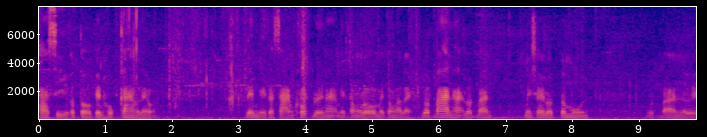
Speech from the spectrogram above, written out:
ภาษีก็โตเป็นหกเก้าแล้วเล่มเอกสารครบเลยนะ ไม่ต้องรอไม่ต้องอะไร รถบ้านฮะ รถบ้าน ไม่ใช่รถประมูล รถบ้านเลย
